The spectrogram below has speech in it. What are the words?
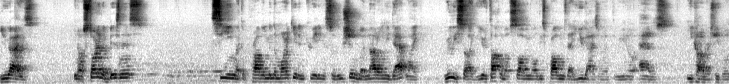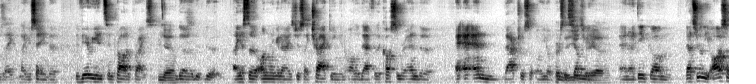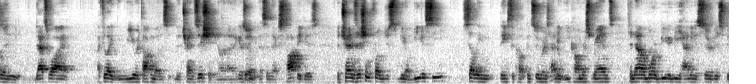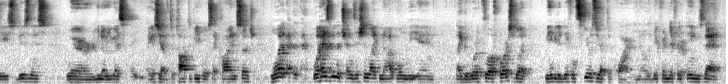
you guys, you know, started a business seeing like a problem in the market and creating a solution, but not only that, like really so like you're talking about solving all these problems that you guys went through, you know, as e-commerce people is like like you're saying the the variance in product price Yeah. the, the, the I guess the unorganized just like tracking and all of that for the customer and the a- a- and the actual you know person The selling user, it yeah. and I think um, that's really awesome and that's why I feel like you were talking about this, the transition you know and I guess we, that's the next topic is the transition from just you know B2C selling things to consumers having e-commerce brands to now more B2B having a service-based business where you know you guys I guess you have to talk to people it's like client and such. What what has been the transition like not only in like the workflow of course but maybe the different skills you have to acquire you know the different different Yeah. things that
